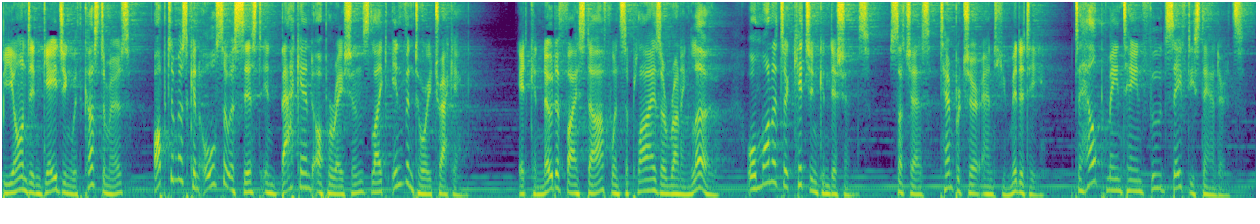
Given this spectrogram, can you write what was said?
Beyond engaging with customers, Optimus can also assist in back-end operations like inventory tracking. It can notify staff when supplies are running low or monitor kitchen conditions, such as temperature and humidity, to help maintain food safety standards.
